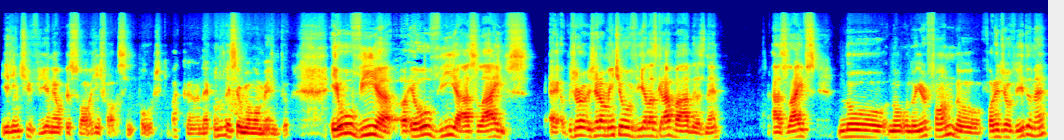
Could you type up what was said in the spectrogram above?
e a gente via, né, o pessoal, a gente falava assim, poxa, que bacana, né? Quando vai ser o meu momento? Eu ouvia, eu ouvia as lives, é, geralmente eu ouvia elas gravadas, né? As lives no, no, no earphone, no fone de ouvido, né?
